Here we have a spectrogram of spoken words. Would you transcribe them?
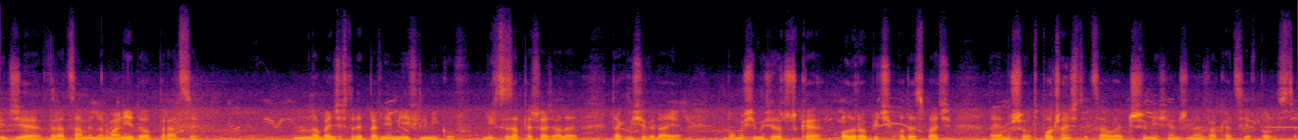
gdzie wracamy normalnie do pracy. No będzie wtedy pewnie mniej filmików. Nie chcę zapeszać, ale tak mi się wydaje, bo musimy się troszeczkę odrobić, odespać, a ja muszę odpocząć te całe trzymiesięczne wakacje w Polsce.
